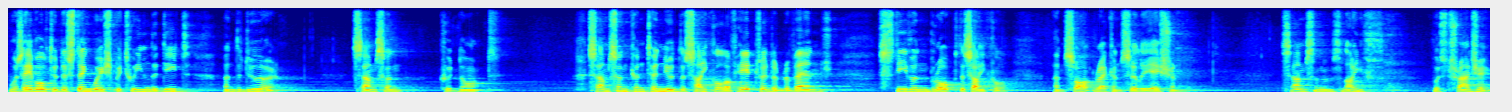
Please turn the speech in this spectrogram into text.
was able to distinguish between the deed and the doer. Samson could not. Samson continued the cycle of hatred and revenge. Stephen broke the cycle and sought reconciliation. Samson's life was tragic,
